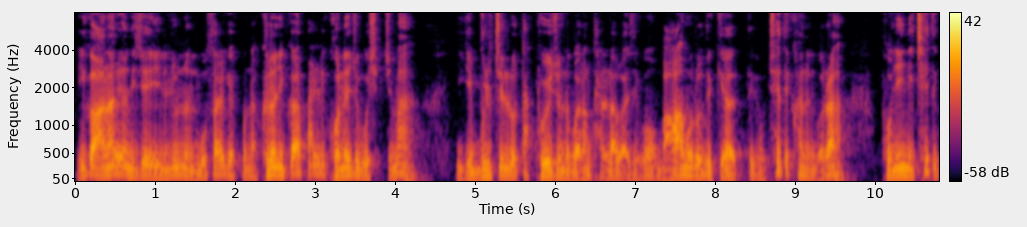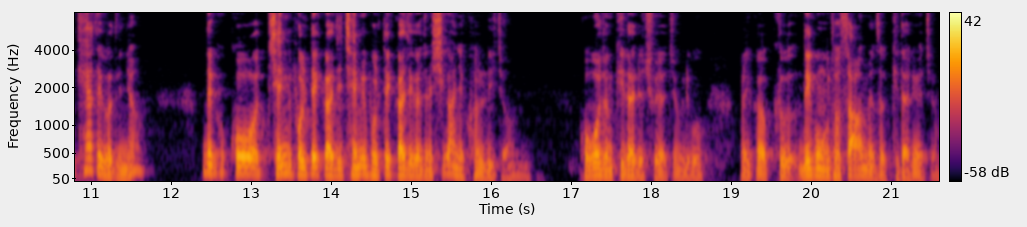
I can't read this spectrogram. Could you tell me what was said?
이거 안 하면 이제 인류는 못 살겠구나. 그러니까 빨리 권해주고 싶지만 이게 물질로 딱 보여주는 거랑 달라가지고 마음으로 느껴야 되고 체득하는 거라 본인이 체득해야 되거든요. 근데 그, 그 재미 볼 때까지 재미 볼 때까지가 좀 시간이 걸리죠. 그거 좀 기다려 줘야죠. 그리고 그러니까 그 내공을 더 쌓으면서 기다려야죠.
